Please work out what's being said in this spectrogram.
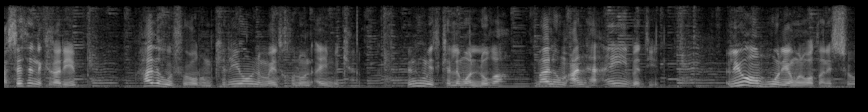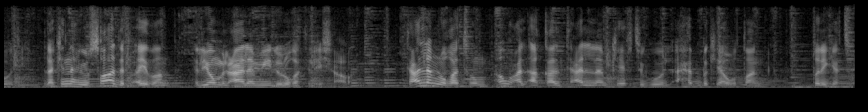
حسيت إنك غريب؟ هذا هو شعورهم كل يوم لما يدخلون أي مكان، لانهم يتكلمون لغة ما لهم عنها أي بديل. اليوم هو اليوم الوطني السعودي، لكنه يصادف أيضا اليوم العالمي للغة الإشارة. تعلم لغتهم أو على الأقل تعلم كيف تقول أحبك يا وطن তোরে গেছো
